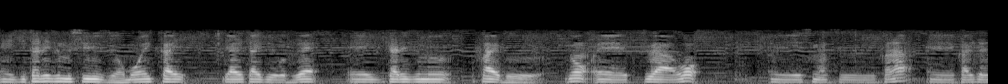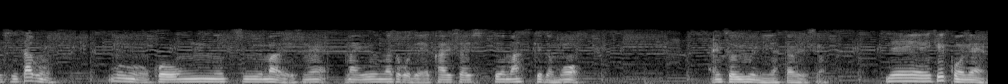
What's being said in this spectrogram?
えギタリズムシリーズをもう一回やりたいということで、えギタリズム5の、えツアーを、え4月から、え開催して多分、もう今月までですね、まあいろんなとこで開催してますけども、そういう風にやったわけですよ。で、結構ね、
